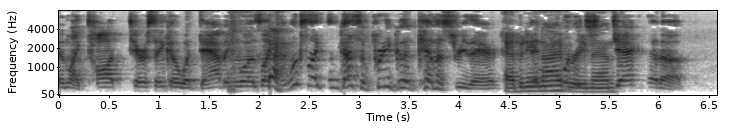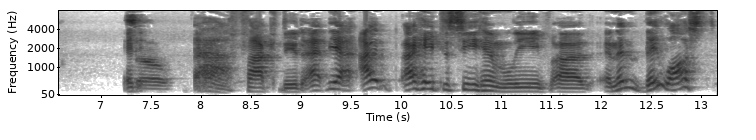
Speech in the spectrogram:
and like taught Tarasenko what dabbing was. Like it looks like they've got some pretty good chemistry there. Ebony and one Ivory, man. jack that up. And- so Ah, fuck, dude. I, yeah, I I hate to see him leave. Uh, and then they lost.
